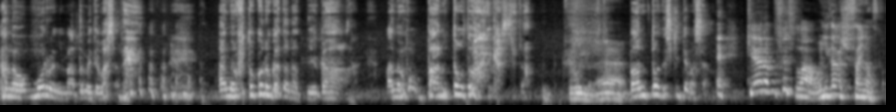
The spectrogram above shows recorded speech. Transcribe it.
あの、もろにまとめてましたね。あの、懐刀っていうか、あの、もう番頭と何かしてた。すごいよね。番頭で仕切ってました。え、ケアラブフェスは鬼座が主催なんですか？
